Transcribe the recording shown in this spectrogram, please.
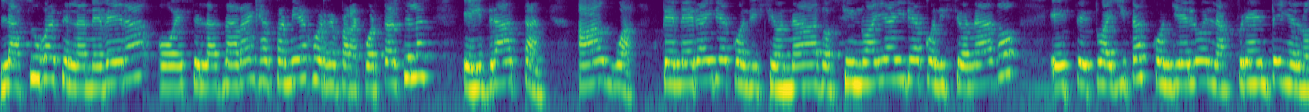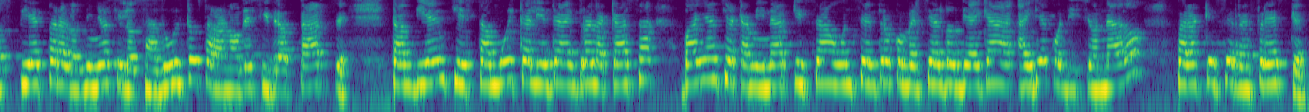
Las uvas en la nevera o este, las naranjas también, Jorge, para cortárselas e hidratan. Agua, tener aire acondicionado. Si no hay aire acondicionado, este, toallitas con hielo en la frente y en los pies para los niños y los adultos para no deshidratarse. También si está muy caliente adentro de la casa, váyanse a caminar quizá a un centro comercial donde haya aire acondicionado para que se refresquen.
